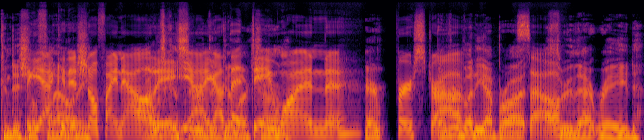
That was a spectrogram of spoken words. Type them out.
Conditional. Yeah, finality. conditional I finality. considered Yeah, I got that day charm. one first drop. Everybody I brought so- through that raid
